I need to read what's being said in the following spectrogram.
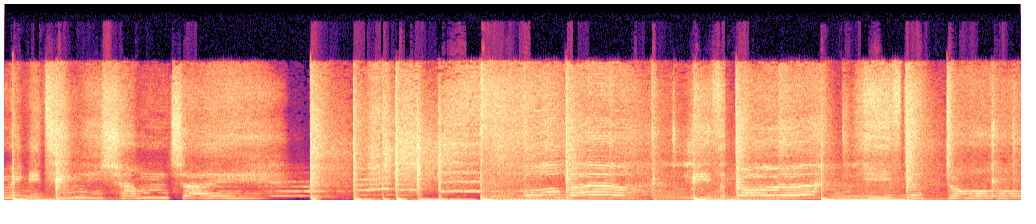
ไม่มีทิ้งให้ช้ำใจ Oh wow leave the door leave the door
